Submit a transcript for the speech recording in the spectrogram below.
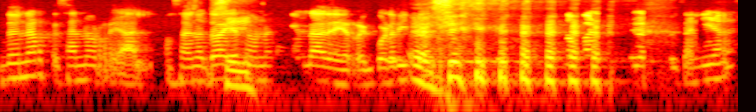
de un artesano real. O sea, no te vayas a una tienda de recuerditos, eh, no para artesanías,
